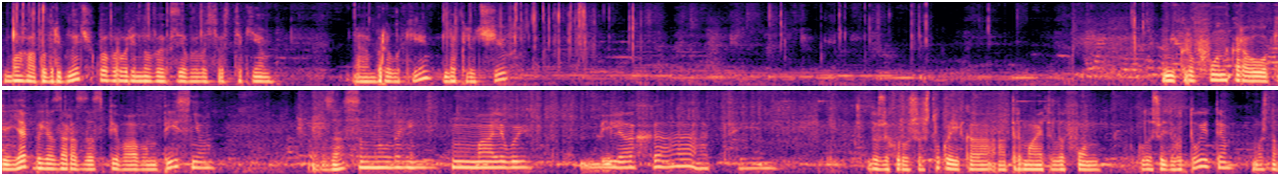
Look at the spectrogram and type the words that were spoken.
Багато дрібничок в Аврорі нових з'явилось ось такі е, брелки для ключів. Мікрофон караоке. Як би я зараз заспівав вам пісню? Заснули мальви біля хати. Дуже хороша штука, яка тримає телефон. Коли щось готуєте, можна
